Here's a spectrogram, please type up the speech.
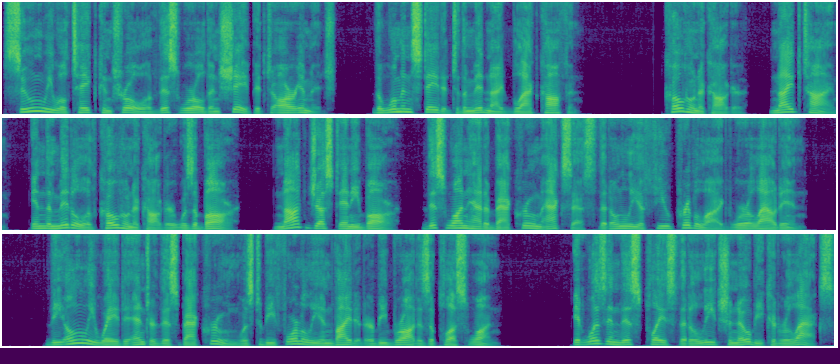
Soon we will take control of this world and shape it to our image, the woman stated to the midnight black coffin. Konohagakure, night time. In the middle of Konohagakure was a bar. Not just any bar, this one had a backroom access that only a few privileged were allowed in. The only way to enter this back room was to be formally invited or be brought as a plus one. It was in this place that elite shinobi could relax,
